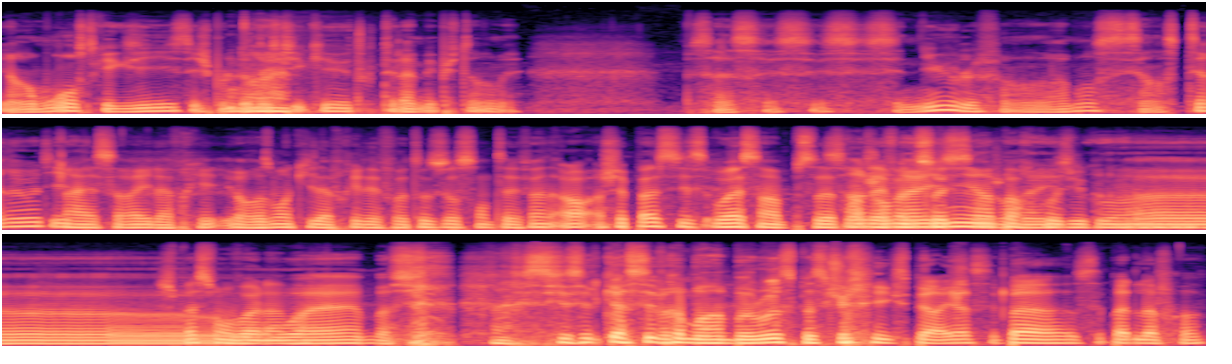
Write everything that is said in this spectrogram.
il y a un monstre qui existe et je peux le Ouais. domestiquer et tout. T'es là, mais putain, mais. Ça, c'est- nul, enfin, vraiment, c'est un stéréotype. Ouais, c'est vrai, il a pris. Heureusement qu'il a pris des photos sur son téléphone. Alors, je sais pas si. Ouais, c'est un... ça doit être un, un téléphone Sony, un hein, par coup, du coup. hein. Euh, Je sais pas si on voit là. Ouais, bah, si, si c'est le cas, c'est vraiment un bolos parce que Xperia, c'est pas, c'est pas de la frappe.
